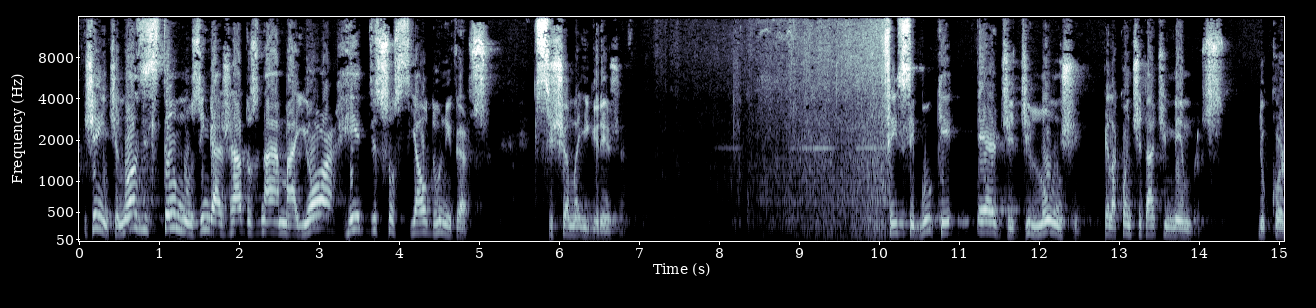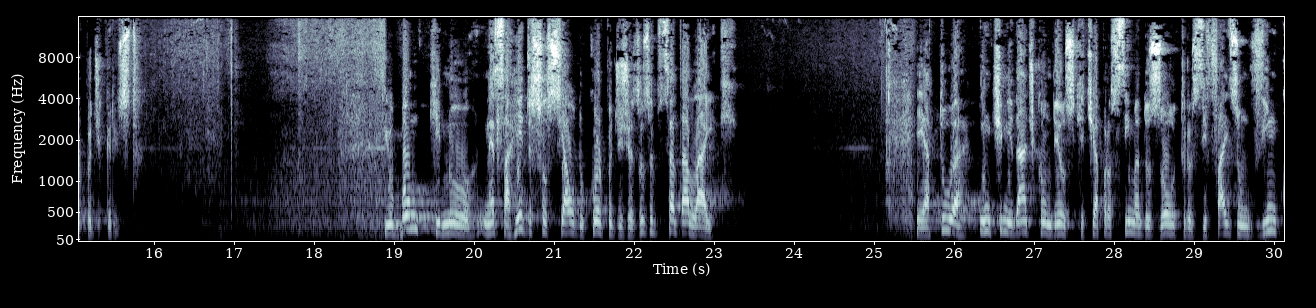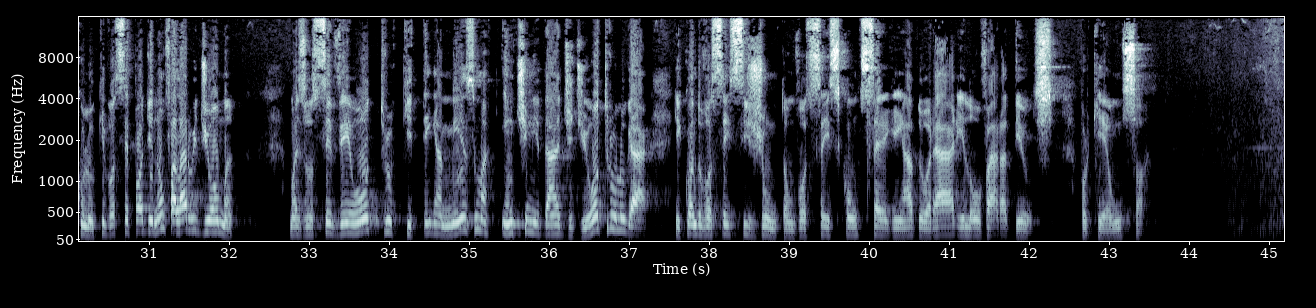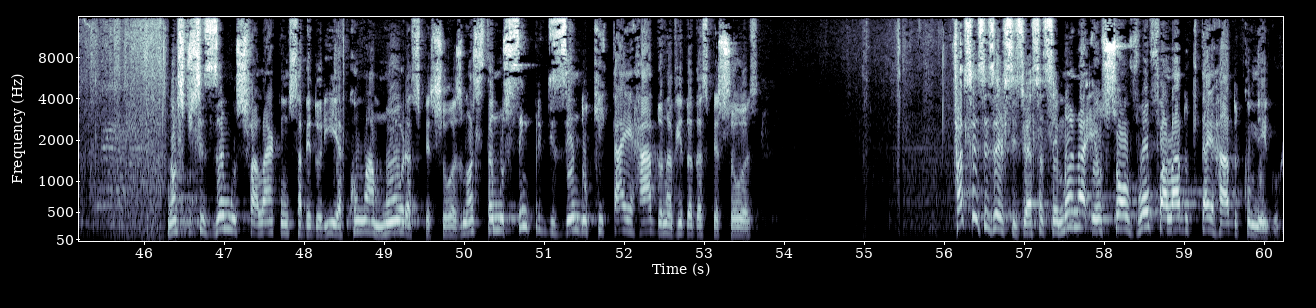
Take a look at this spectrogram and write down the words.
Gente, nós estamos engajados na maior rede social do universo que se chama igreja. Facebook perde de longe pela quantidade de membros do corpo de Cristo. E o bom que no, nessa rede social do corpo de Jesus você precisa dar like. É a tua intimidade com Deus que te aproxima dos outros e faz um vínculo que você pode não falar o idioma, mas você vê outro que tem a mesma intimidade de outro lugar, e quando vocês se juntam, vocês conseguem adorar e louvar a Deus, porque é um só. Nós precisamos falar com sabedoria, com amor às pessoas. Nós estamos sempre dizendo o que está errado na vida das pessoas. Faça esse exercício. Essa semana eu só vou falar do que está errado comigo.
